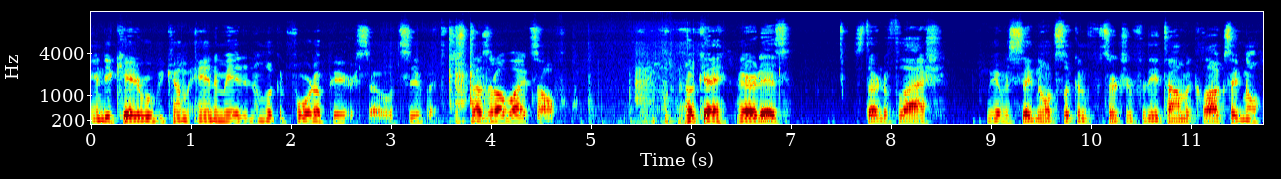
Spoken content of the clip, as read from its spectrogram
indicator will become animated. I'm looking for it up here, so let's see if it just does it all by itself. Okay, there it is. It's starting to flash. We have a signal. It's looking, searching for the atomic clock signal.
